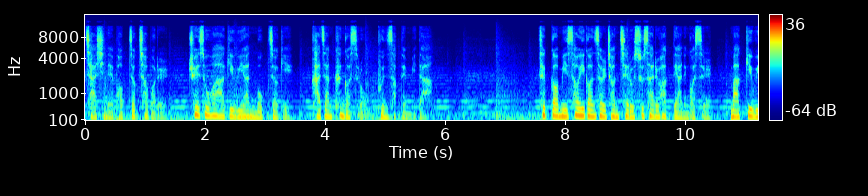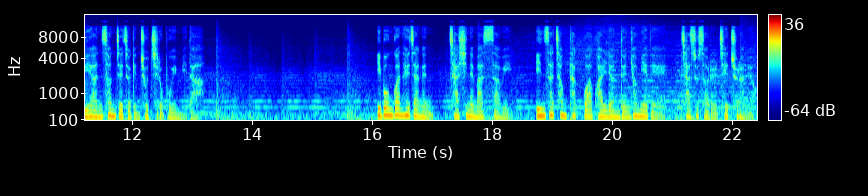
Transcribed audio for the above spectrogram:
자신의 법적 처벌을 최소화하기 위한 목적이 가장 큰 것으로 분석됩니다. 특검이 서희건설 전체로 수사를 확대하는 것을 막기 위한 선제적인 조치로 보입니다. 이봉관 회장은 자신의 맞사위, 인사청탁과 관련된 혐의에 대해 자수서를 제출하며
